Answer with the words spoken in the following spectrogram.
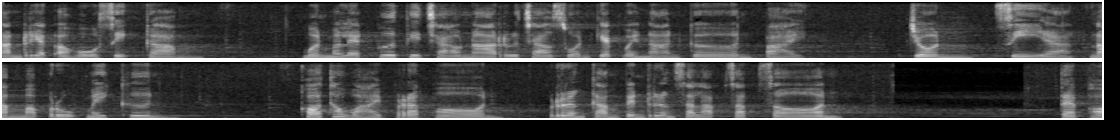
นั้นเรียกอโหสิกรรม เหมือนเมล็ดพืชที่ชาวนาหรือชาวสวนเก็บไว้นานเกินไป จนเสียนำมาปลูกไม่ขึ้น ขอถวายพระพร เรื่องกรรมเป็นเรื่องสลับซับซ้อน แต่พอ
